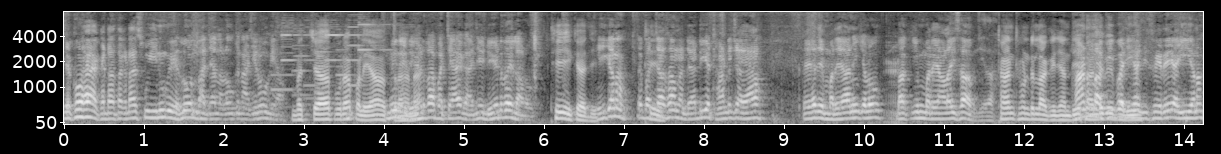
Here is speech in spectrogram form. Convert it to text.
ਦੇਖੋ ਹੈ ਕਿੱਡਾ ਤਕੜਾ ਸੂਈ ਨੂੰ ਵੇਖ ਲਓ ਅੰਦਾਜ਼ਾ ਲਾ ਲਓ ਕਿੰਨਾ ਚਿਰ ਹੋ ਗਿਆ। ਬੱਚਾ ਪੂਰਾ ਪਲਿਆ ਉਸ ਤਰ੍ਹਾਂ ਡੇਢ ਨਾ। ਦਾ ਬੱਚਾ ਹੈਗਾ ਜੀ ਡੇਢ ਦਾ ਹੀ ਲਾ ਲਓ। ਠੀਕ ਹੈ ਜੀ। ਠੀਕ ਹੈ ਨਾ? ਤੇ ਬੱਚਾ ਹਿਸਾਬ ਨਾਲ ਡੈਡੀ ਆ ਠੰਡ ਚ ਆਇਆ। ਤੇ ਹਜੇ ਮਰਿਆ ਨਹੀਂ ਚਲੋ ਬਾਕੀ ਮਰਿਆ ਵਾਲਾ ਹੀ ਹਿਸਾਬ ਜੀ ਇਹਦਾ ਠੰਡ ਠੁੰਡ ਲੱਗ ਜਾਂਦੀ ਹੈ ਠੰਡ ਠੰਡ ਲੱਗੀ ਵੀ ਭਾਜੀ ਬੜੀ ਹਾਂਜੀ ਸਵੇਰੇ ਆਈ ਆ ਨਾ।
